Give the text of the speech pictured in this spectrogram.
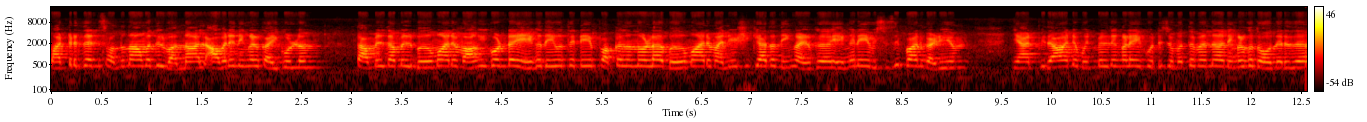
മറ്റൊരുത്തൻ സ്വന്തം നാമത്തിൽ വന്നാൽ അവനെ നിങ്ങൾ കൈക്കൊള്ളും. തമ്മിൽ തമ്മിൽ ബഹുമാനം വാങ്ങിക്കൊണ്ട് ഏകദൈവത്തിന്റെ പക്കൽ നിന്നുള്ള ബഹുമാനം അന്വേഷിക്കാത്ത നിങ്ങൾക്ക് എങ്ങനെ വിശ്വസിപ്പാൻ കഴിയും? ഞാൻ പിതാവിന്റെ മുൻപിൽ നിങ്ങളെ കുറ്റ ചുമത്തുമെന്ന് നിങ്ങൾക്ക് തോന്നരുത്.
